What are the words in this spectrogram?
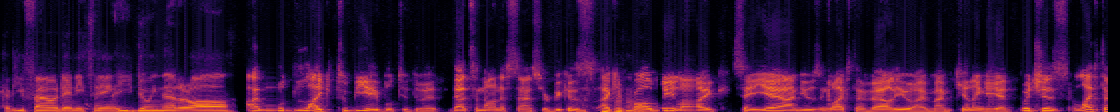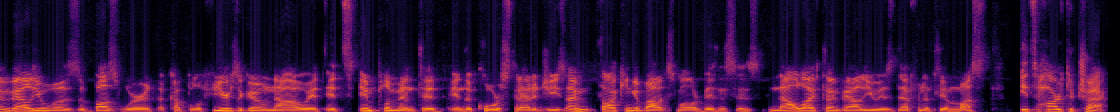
Have you found anything? Are you doing that at all? I would like to be able to do it. That's an honest answer because I could probably like say, yeah, I'm using lifetime value. I'm, I'm killing it, which is lifetime value was a buzzword a couple of years ago. Now it, it's implemented in the core strategies. I'm talking about smaller businesses. Now lifetime value is definitely a must. It's hard to track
